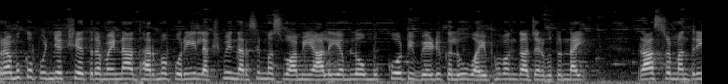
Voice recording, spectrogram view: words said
ప్రముఖ పుణ్యక్షేత్రమైన ధర్మపురి లక్ష్మీ నరసింహస్వామి ఆలయంలో ముక్కోటి వేడుకలు వైభవంగా జరుగుతున్నాయి. రాష్ట్ర మంత్రి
